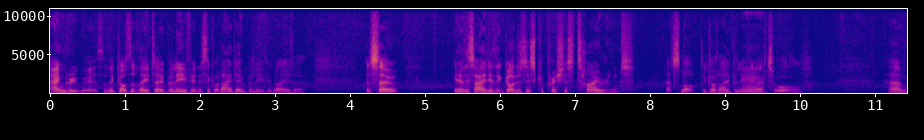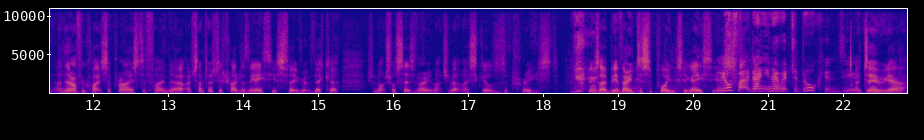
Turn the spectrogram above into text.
angry with, and the God that they don't believe in, is the God I don't believe in either. And so, you know, this idea that God is this capricious tyrant, that's not the God I believe in Mm. at all. Um, and they're often quite surprised to find out. I'm sometimes described as the atheist's favourite vicar, which I'm not sure says very much about my skills as a priest, because I'd be a very disappointing atheist. fa- don't you know Richard Dawkins? You, I do, yeah.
